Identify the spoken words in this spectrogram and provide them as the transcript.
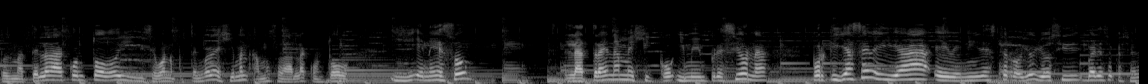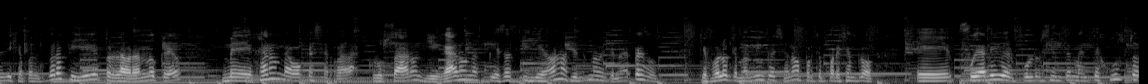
pues Mattel la da con todo y dice, bueno, pues tengo la de He-Man, vamos a darla con todo. Y en eso la traen a México y me impresiona porque ya se veía eh, venir este rollo. Yo sí varias ocasiones dije, pues espero que llegue, pero la verdad no creo me dejaron la boca cerrada, cruzaron, llegaron las piezas y llegaron a 199 pesos, que fue lo que más me impresionó, porque por ejemplo, eh, fui a Liverpool recientemente justo,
